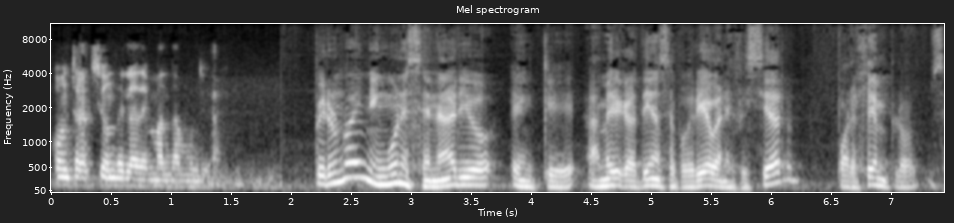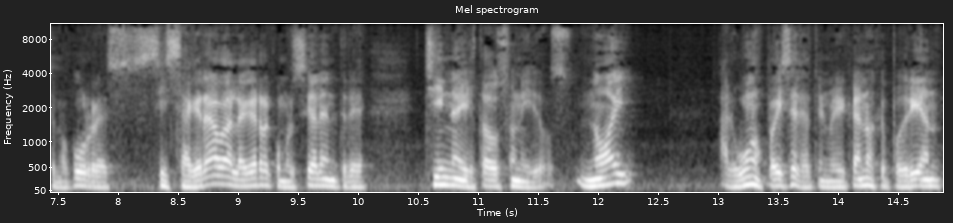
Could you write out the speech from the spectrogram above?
contracción de la demanda mundial. Pero no hay ningún escenario en que América Latina se podría beneficiar. Por ejemplo, se me ocurre, si se agrava la guerra comercial entre China y Estados Unidos, ¿no hay algunos países latinoamericanos que podrían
